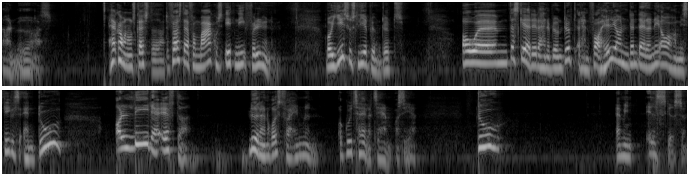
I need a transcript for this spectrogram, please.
når han møder os. Her kommer nogle skriftsteder. Det første er fra Markus 1.9 følgende, hvor Jesus lige er blevet døbt. Og øh, der sker det, da han er blevet døbt, at han får helligånden, den daler ned over ham i skikkelse af en due. Og lige derefter lyder der en røst fra himlen, og Gud taler til ham og siger, Du er min elskede søn.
